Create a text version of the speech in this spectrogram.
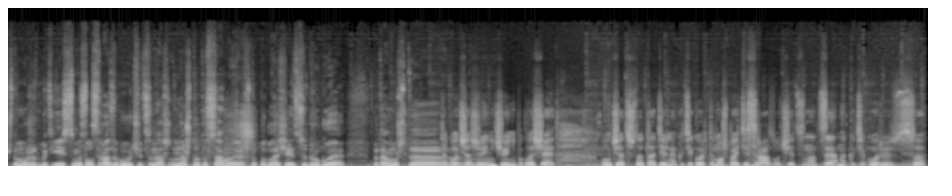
Что, может быть, есть смысл сразу выучиться на, на что-то самое, что поглощает все другое, потому что... Так вот сейчас ну... же ничего не поглощает. Получается, что это отдельная категория. Ты можешь пойти сразу учиться на С, на категорию с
